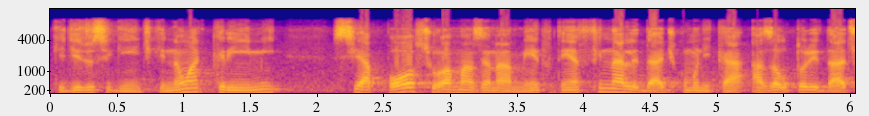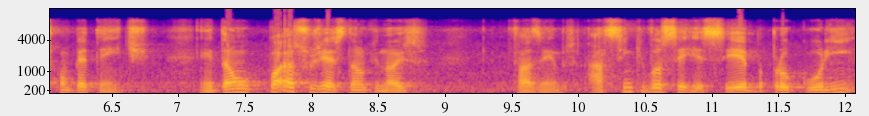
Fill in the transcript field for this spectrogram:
que diz o seguinte, que não há crime se a posse ou armazenamento tem a finalidade de comunicar às autoridades competentes. Então, qual é a sugestão que nós fazemos. Assim que você receba, procure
